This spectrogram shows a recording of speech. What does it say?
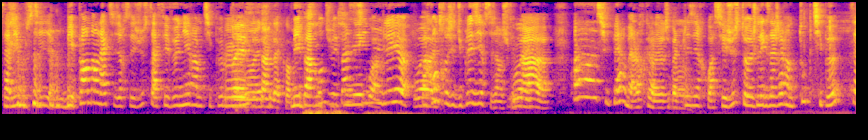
Ça m'émoustille. mais pendant l'acte, c'est-à-dire, c'est juste, ça fait venir un petit peu le Ouais, plaisir. d'accord. Mais par contre, je vais pas simuler. euh, Ouais, par ouais. contre, j'ai du plaisir. C'est-à-dire, je fais Ouais. pas. euh, ah, super, mais alors que euh, j'ai pas de plaisir, quoi. C'est juste, euh, je l'exagère un tout petit peu. C'est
